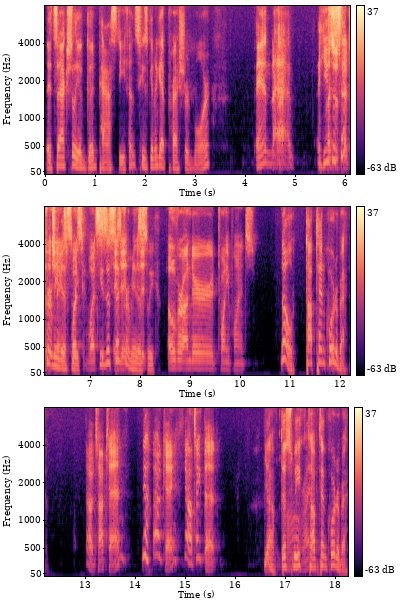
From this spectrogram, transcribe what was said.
It's actually a good pass defense. He's going to get pressured more. And uh, he's Let's a sit for me this What's- week. what's- he's a sit it- for me this week. Over under 20 points. No, top 10 quarterback. Oh, top 10? Yeah. Okay. Yeah, I'll take that. Yeah, this All week, right. top 10 quarterback.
